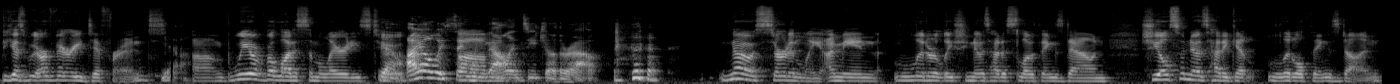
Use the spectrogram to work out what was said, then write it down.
because we are very different. Yeah. Um, but we have a lot of similarities too. yeah i always say we Um, balance each other out No, certainly. I mean, literally, she knows how to slow things down. She also knows how to get little things done.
